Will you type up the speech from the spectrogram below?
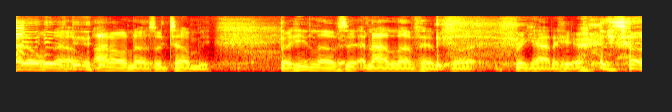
I don't know. I don't know. So tell me. But he loves it, and I love him. So freak out of here. So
